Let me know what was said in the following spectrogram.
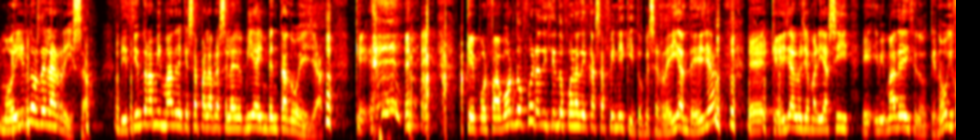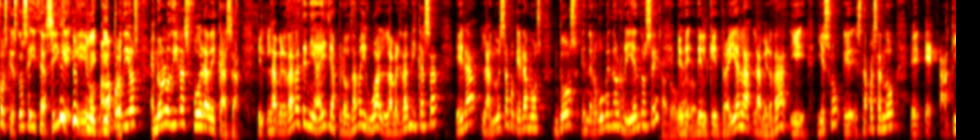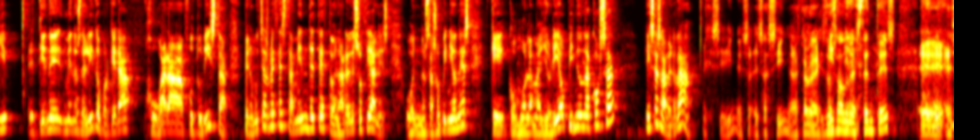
morirnos de la risa diciéndole a mi madre que esa palabra se la había inventado ella. Que, que por favor no fuera diciendo fuera de casa finiquito, que se reían de ella, eh, que ella lo llamaría así, y mi madre diciendo que no, hijos, que esto se dice así, que y, por Dios, no lo digas fuera de casa. la verdad la tenía ella, pero daba igual. La verdad mi casa era la nuestra porque éramos dos energúmenos riéndose eh, del que traía la, verdad. Y, eso eh, está pasando aquí, tiene menos delito porque era jugar a futurista, pero muchas veces también detecto en las redes sociales o en nuestras opiniones que como la mayoría opine una cosa, esa es la verdad. Sí, es, así. Hay dos adolescentes eh,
